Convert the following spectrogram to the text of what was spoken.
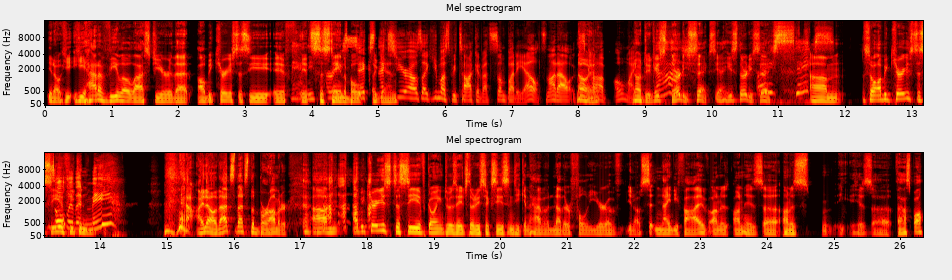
you know, he he had a velo last year that I'll be curious to see if Man, it's sustainable again. Next year, I was like, you must be talking about somebody else, not Alex no, Cobb. Yeah. Oh my god. No, dude, gosh. he's 36. Yeah, he's 36. 36? Um so I'll be curious to he's see if he can me. yeah, I know. That's that's the barometer. Um, I'll be curious to see if going to his age 36 season he can have another full year of you know sitting 95 on his on his uh, on his his uh, fastball.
